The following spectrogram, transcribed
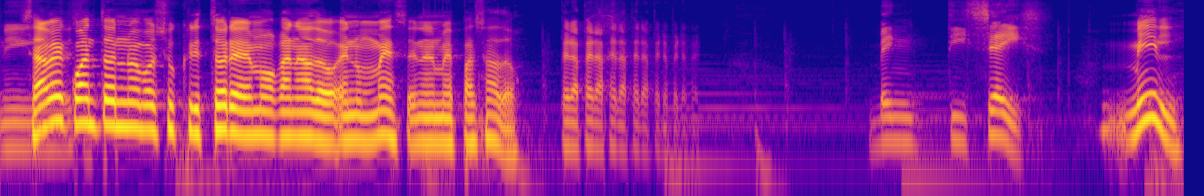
ni ¿Sabes cuántos nuevos suscriptores hemos ganado en un mes, en el mes pasado? Espera, espera, espera, espera, espera, espera. 26. Mil.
